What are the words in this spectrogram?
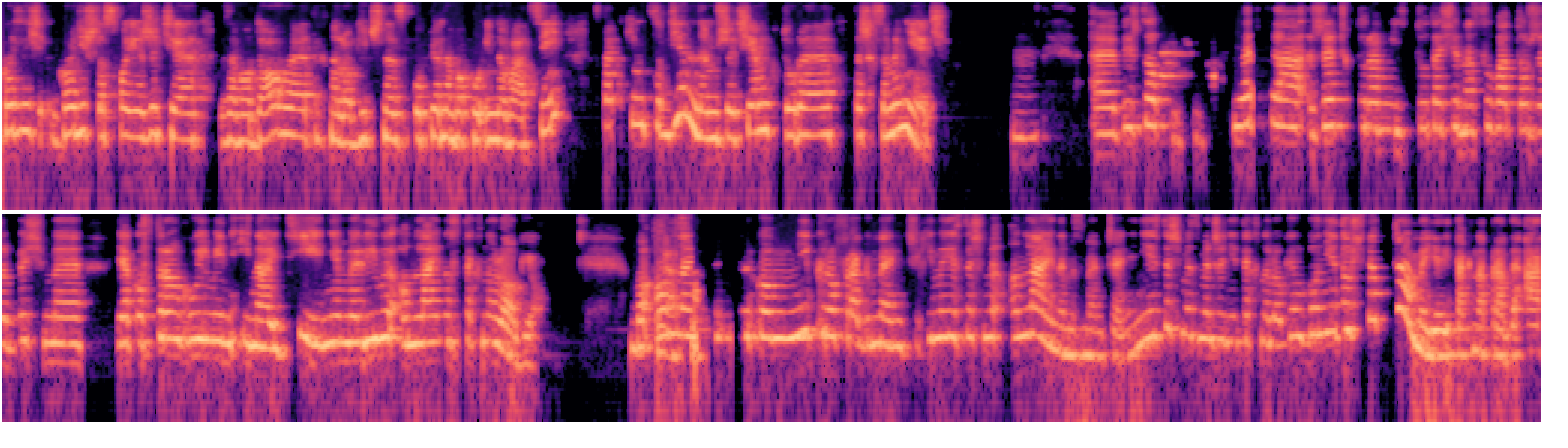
godzisz, godzisz to swoje życie zawodowe, technologiczne, skupione wokół innowacji z takim codziennym życiem, które też chcemy mieć? Hmm. E, wiesz co, pierwsza rzecz, która mi tutaj się nasuwa, to żebyśmy jako Strong Women in IT nie myliły online z technologią. Bo online jest tylko mikrofragmencik i my jesteśmy onlinem zmęczeni. Nie jesteśmy zmęczeni technologią, bo nie doświadczamy jej tak naprawdę, a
